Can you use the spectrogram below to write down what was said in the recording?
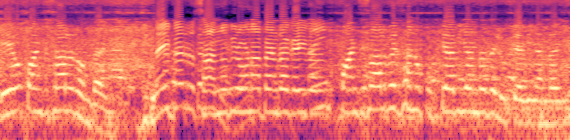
ਤੇ ਉਹ 5 ਸਾਲ ਰੋਂਦਾ ਜੀ। ਨਹੀਂ ਫਿਰ ਸਾਨੂੰ ਵੀ ਰੋਣਾ ਪੈਂਦਾ ਕਈ ਵਾਰ। ਨਹੀਂ 5 ਸਾਲ ਫਿਰ ਸਾਨੂੰ ਕੁੱਟਿਆ ਵੀ ਜਾਂਦਾ ਤੇ ਲੁੱਟਿਆ ਵੀ ਜਾਂਦਾ ਜੀ।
